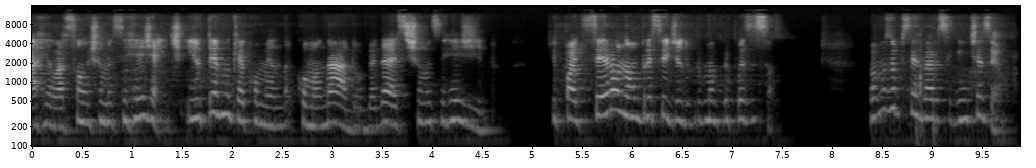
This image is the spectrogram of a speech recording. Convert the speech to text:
a relação chama-se regente. E o termo que é comandado, obedece, chama-se regido, que pode ser ou não precedido por uma preposição. Vamos observar o seguinte exemplo.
